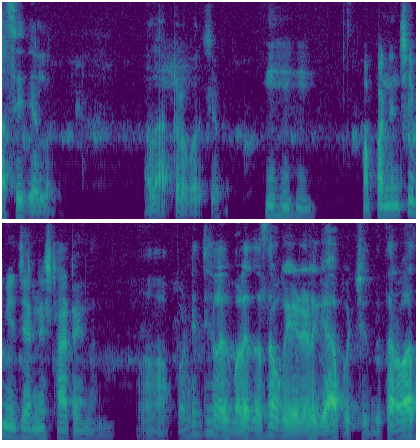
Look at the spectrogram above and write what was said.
ఆ సీరియల్లో అలా అక్కడ పరిచయం. అప్పటి నుంచి మీ జర్నీ స్టార్ట్ అయిందన్న ఆ, అప్పటి నుంచి లేదు. మళ్ళీ దసరా ఒక ఏడేళ్ళ గ్యాప్ వచ్చింది. తర్వాత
